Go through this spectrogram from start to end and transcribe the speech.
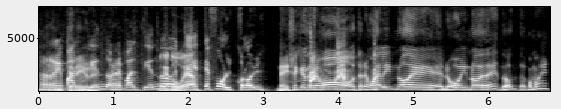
Repartiendo, Increíble. repartiendo Para que tú este, veas. este folclore. Me dicen que tenemos, tenemos el himno de, el nuevo himno de, ¿de dónde? ¿cómo es?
